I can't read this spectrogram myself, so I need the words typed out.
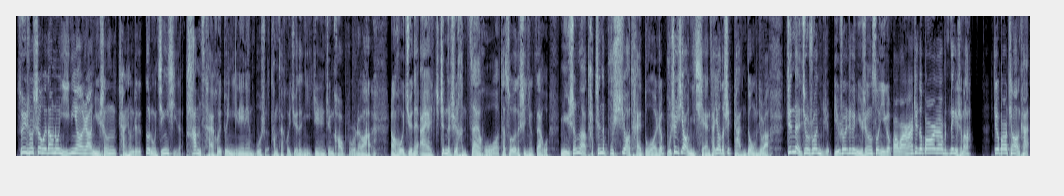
所以说，社会当中一定要让女生产生这个各种惊喜的，他们才会对你恋恋不舍，他们才会觉得你这人真靠谱，对吧？然后觉得，哎，真的是很在乎我，他所有的事情在乎。女生啊，她真的不需要太多，这不是要你钱，她要的是感动，就是吧？真的就是说，你比如说这个女生送你一个包包啊，这个包那个什么了，这个包挺好看。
